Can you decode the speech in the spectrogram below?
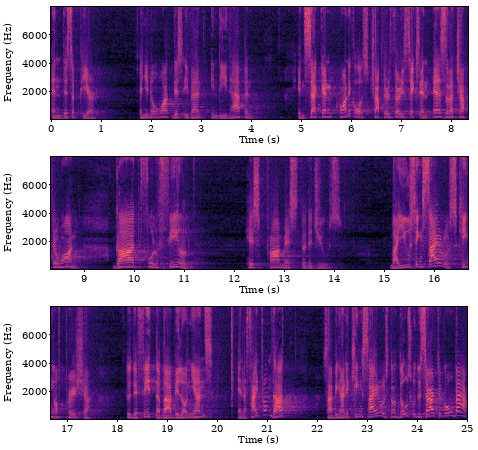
and disappear. And you know what? This event indeed happened. In Second Chronicles chapter 36 and Ezra chapter 1, God fulfilled his promise to the Jews by using Cyrus, king of Persia, to defeat the Babylonians. And aside from that, sabi nga ni King Cyrus, no, those who desire to go back,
